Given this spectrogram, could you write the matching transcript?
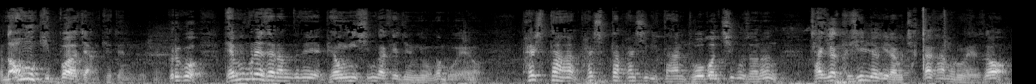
너무 기뻐하지 않게 되는 거죠. 그리고 대부분의 사람들의 병이 심각해지는 경우가 뭐예요? 80타, 80타, 82타 한 두 번 치고서는 자기가 그 실력이라고 착각함으로 해서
